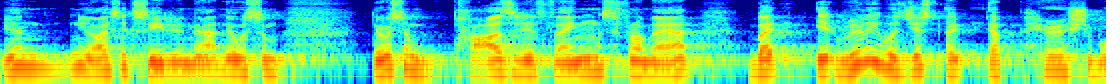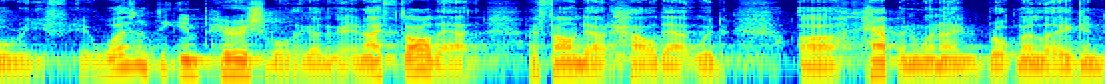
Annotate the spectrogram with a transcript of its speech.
And, you know, I succeeded in that. And there was some, there were some positive things from that. But it really was just a, a perishable reef. It wasn't the imperishable. And I saw that. I found out how that would uh, happened when I broke my leg and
